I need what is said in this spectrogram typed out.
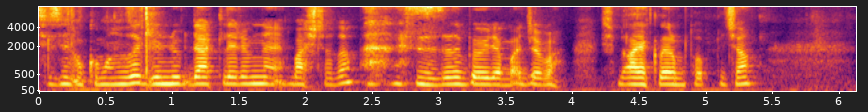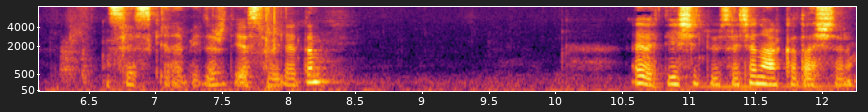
Sizin okumanıza günlük dertlerimle başladım. Sizde de böyle mi acaba? Şimdi ayaklarımı toplayacağım. Ses gelebilir diye söyledim. Evet yeşil tüy seçen arkadaşlarım.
